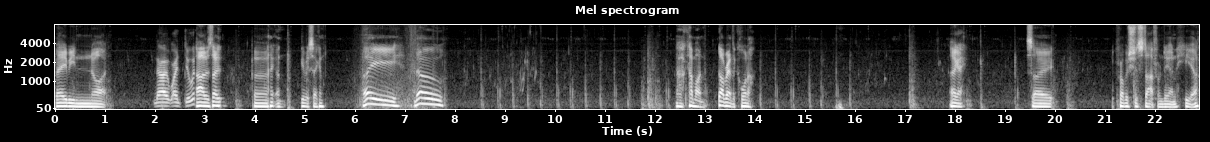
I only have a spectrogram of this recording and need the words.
maybe not. No, it won't do it. Oh, there's no. Uh, hang on. Give me a second. Hey, no. Oh, come on. Go around the corner. Okay. So, probably should start from down here.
